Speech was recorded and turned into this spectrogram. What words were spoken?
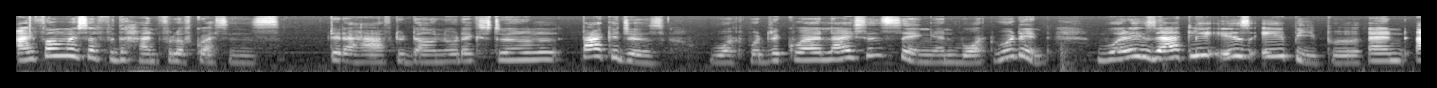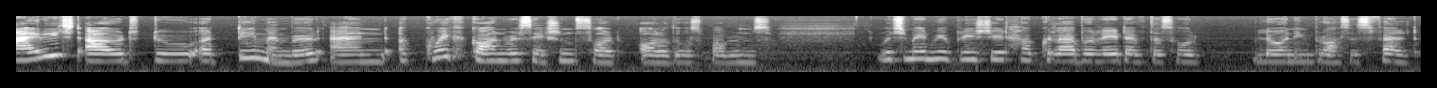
I found myself with a handful of questions Did I have to download external packages? What would require licensing and what wouldn't? What exactly is a people? And I reached out to a team member, and a quick conversation solved all of those problems, which made me appreciate how collaborative this whole learning process felt.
